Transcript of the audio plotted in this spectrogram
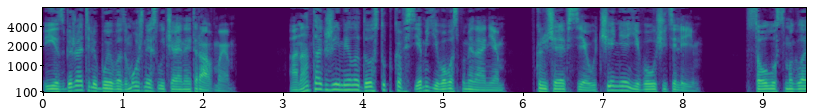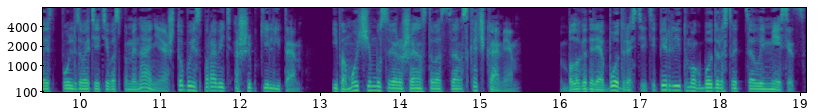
и избежать любой возможной случайной травмы. Она также имела доступ ко всем его воспоминаниям, включая все учения его учителей. Солу смогла использовать эти воспоминания, чтобы исправить ошибки Лита и помочь ему совершенствоваться скачками. Благодаря бодрости теперь Лит мог бодрствовать целый месяц,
